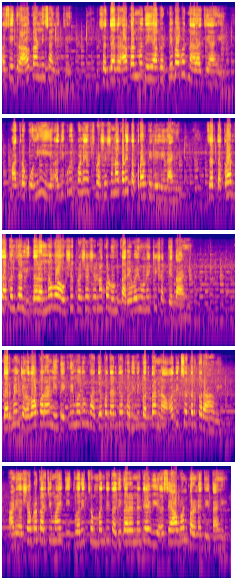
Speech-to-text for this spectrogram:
असे ग्राहकांनी सांगितले. सध्या ग्राहकांमध्ये या घटनेबाबत नाराजी आहे. मात्र कोणीही अधिकृतपणे प्रशासनाकडे तक्रार केलेली नाही. जर तक्रार दाखल झाली तर अन्न व औषध प्रशासनाकडून कार्यवाही होण्याची शक्यता आहे. दरम्यान जळगावकरांनी बेकरीमधून खाद्यपदार्थ खरेदी करताना अधिक सतर्क राहावे आणि अशा प्रकारची माहिती त्वरित संबंधित अधिकाऱ्यांना द्यावी असे आवाहन करण्यात येत आहे.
